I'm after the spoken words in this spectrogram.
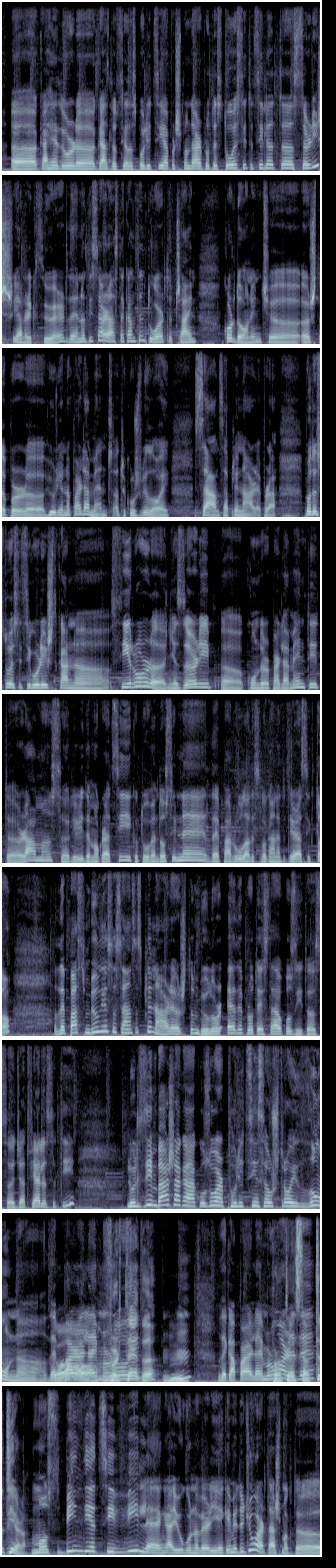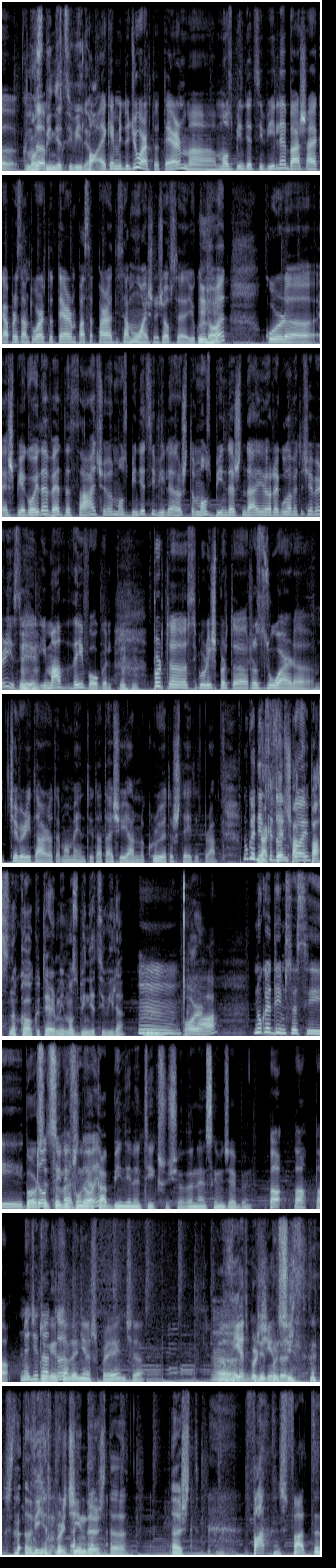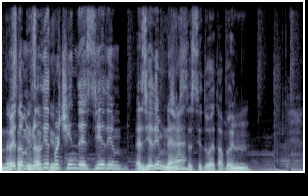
Uh, ka hedhur uh, gaz lotsjellës policia për të shpërndarë protestuesit të cilët uh, sërish janë rikthyer dhe në disa raste kanë tentuar të çajnë kordonin që është për uh, hyrjen në parlament, aty ku zhvillohej seanca plenare. Pra, protestuesit sigurisht kanë uh, thirrur uh, një zëri kundër parlamentit të Ramës, Liri Demokraci, këtu vendosim ne dhe parrulla dhe slogane të tjera si këto. Dhe pas mbylljes së seancës plenare është mbyllur edhe protesta e opozitës gjatë fjalës së tij. Lulzim Basha ka akuzuar policinë se ushtroi dhunë dhe oh, paralajmëroi vërtet ë mm -hmm, dhe ka paralajmëruar edhe të tjera mosbindje civile nga jugu në veri e kemi dëgjuar tashmë këtë këtë mosbindje civile po e kemi dëgjuar këtë term mosbindje civile Basha e ka prezantuar këtë term pas para disa muajsh në qoftë se ju kujtohet mm -hmm. kur e shpjegoi dhe vetë dhe tha që mosbindje civile është të mos bindesh ndaj rregullave të qeverisë, mm -hmm. i madh dhe i vogël. Mm -hmm. Për të sigurisht për të rrëzuar qeveritarët e momentit, ata që janë në krye të shtetit, pra. Nuk e di si do të shkojë. Pak pas në kohë ky termi mosbindje civile. Mm. Por po. nuk e dim se si por do të vazhdoj. Por secili fundja ka bindjen e tij, kështu që dhe ne s'kemi ça i bëjmë. Po, po, po. Megjithatë, duke thënë dhe një shprehje që 10% është 10% është është fat. Është fat, ndërsa vetëm 90% e zgjedhim, e zgjedhim ne, ne? se si duhet ta bëjmë. Mm.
